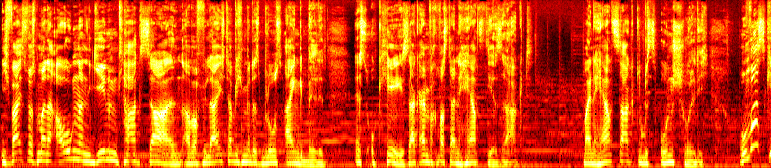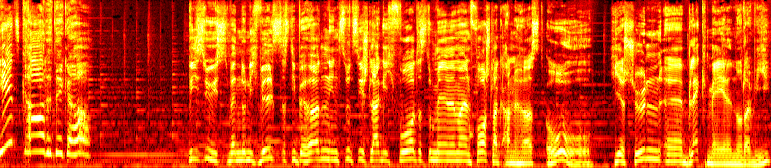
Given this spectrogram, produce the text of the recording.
Ich weiß, was meine Augen an jenem Tag sahen, aber vielleicht habe ich mir das bloß eingebildet. Ist okay, sag einfach, was dein Herz dir sagt. Mein Herz sagt, du bist unschuldig. Um was geht's gerade, Digga? Wie süß. Wenn du nicht willst, dass die Behörden hinzuziehen, schlage ich vor, dass du mir meinen Vorschlag anhörst. Oh, hier schön äh, blackmailen oder wie?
